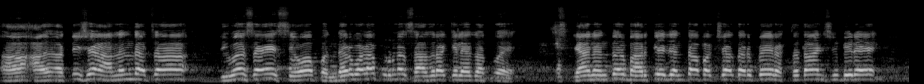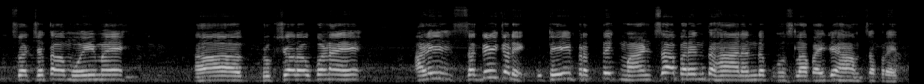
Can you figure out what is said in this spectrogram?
अतिशय आनंदाचा दिवस आहे सेवा पंधरवडा पूर्ण साजरा केला जातोय. यानंतर भारतीय जनता पक्षातर्फे रक्तदान शिबिर आहे स्वच्छता मोहीम आहे वृक्षारोपण आहे. आणि सगळीकडे कुठेही प्रत्येक माणसापर्यंत हा आनंद पोहोचला पाहिजे हा आमचा प्रयत्न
